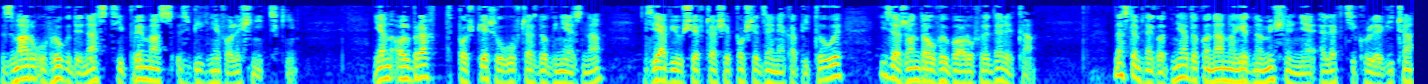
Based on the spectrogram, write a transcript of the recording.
zmarł wróg dynastii prymas Zbigniew Oleśnicki. Jan Olbracht pośpieszył wówczas do Gniezna, zjawił się w czasie posiedzenia kapituły i zażądał wyboru Fryderyka. Następnego dnia dokonano jednomyślnie elekcji królewicza,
